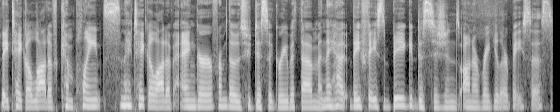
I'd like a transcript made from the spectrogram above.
They take a lot of complaints and they take a lot of anger from those who disagree with them, and they have they face big decisions on a regular basis.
